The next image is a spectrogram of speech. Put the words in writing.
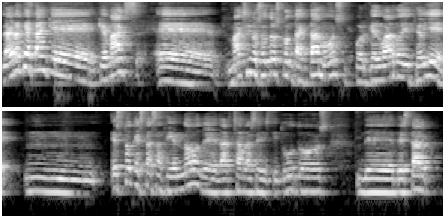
La gracia está en que, que Max, eh, Max y nosotros contactamos porque Eduardo dice, oye, mm, esto que estás haciendo de dar charlas en institutos, de, de estar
